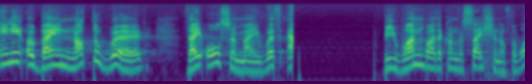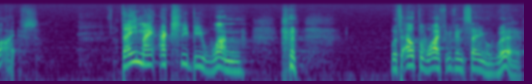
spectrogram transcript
any obey not the word, they also may without be won by the conversation of the wives. They may actually be won without the wife even saying a word.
